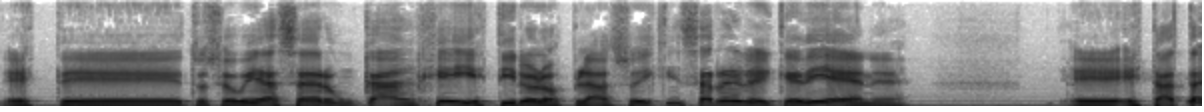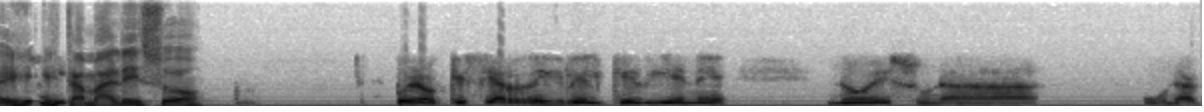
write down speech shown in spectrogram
Este, entonces voy a hacer un canje y estiro los plazos. Y que se el que viene. Eh, ¿está, ¿Está mal eso? Bueno, que se arregle el que viene no es una, una,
